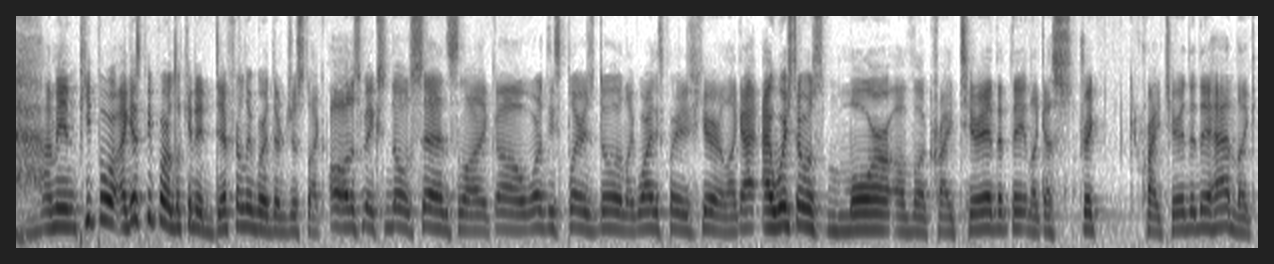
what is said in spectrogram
I mean, people. I guess people are looking at it differently, where they're just like, "Oh, this makes no sense." Like, "Oh, what are these players doing? Like, why are these players here?" Like, I, I wish there was more of a criteria that they, like, a strict criteria that they had. Like,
